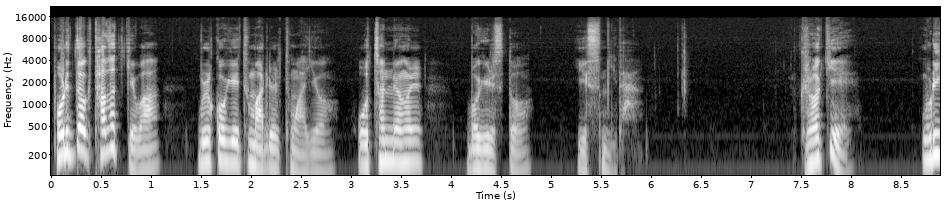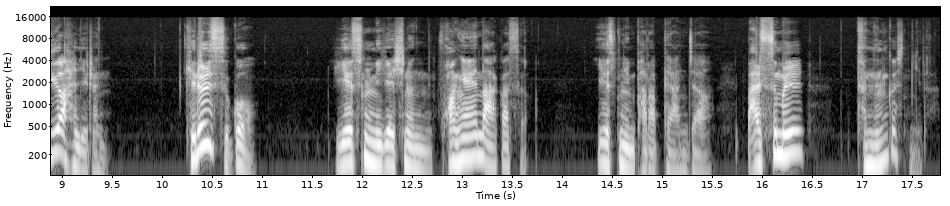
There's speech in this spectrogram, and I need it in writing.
보리떡 다섯 개와 물고기 두 마리를 통하여 오천 명을 먹일 수도 있습니다. 그렇기에 우리가 할 일은 길을 쓰고 예수님이 계시는 광야에 나가서 예수님 발 앞에 앉아 말씀을 듣는 것입니다.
